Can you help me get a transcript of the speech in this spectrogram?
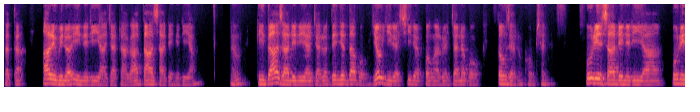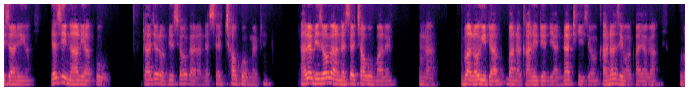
တတ္တအာရိဝိတော့ဣနေတိယကြဒါကသာဇာတိနေတိယနော်ဒီသာဇာတိနေရာကြတော့သင်္ကြတဘုံရုပ်ကြည့်တဲ့ရှိတဲ့ဘုံကလွယ်ဉာဏ်ဘုံ30လုံးကုန်ဖြစ်နေပုရိသတိနေတိယပုရိသတိကမျက်စိနားလျာကိုဒါကြတော့ပြစ္ဆောကာရ26ပုံပဲဖြစ်ဒါလည်းပြစ္ဆောကာရ26ပုံမှာလည်းဟုတ်လားဥပလောကိတပါဏခါရတဲ့နေရာနတ္ထိဆိုခန္ဓာစေဝကာယက ဥပ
